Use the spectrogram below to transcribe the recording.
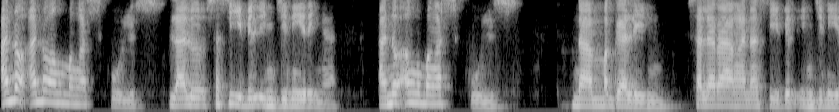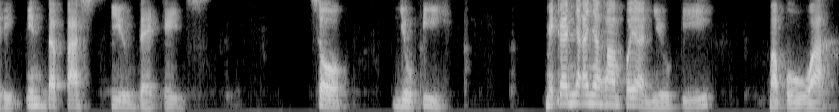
ano ano ang mga schools lalo sa civil engineering ah, ano ang mga schools na magaling sa larangan ng civil engineering in the past few decades. So, UP. May kanya-kanyang kampo yan. UP, Mapua.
